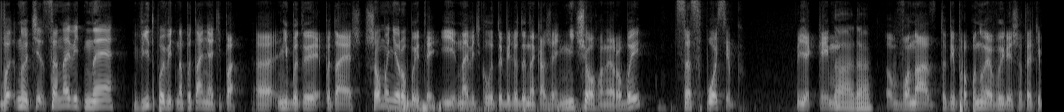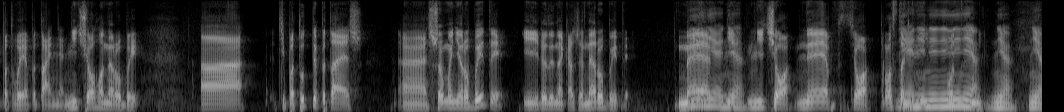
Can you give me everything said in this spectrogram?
В, ну, це навіть не відповідь на питання, типа, е, ніби ти питаєш, що мені робити, і навіть коли тобі людина каже нічого не роби, це спосіб, яким Да, да. вона тобі пропонує вирішити, типу, твоє питання. Нічого не роби. А типу, тут ти питаєш, е, що мені робити, і людина каже: не робити. Не, Ні, ні, ні. Нічого, не все. Просто Ні, ні, ні, ні, ні, ні, ні, ні.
